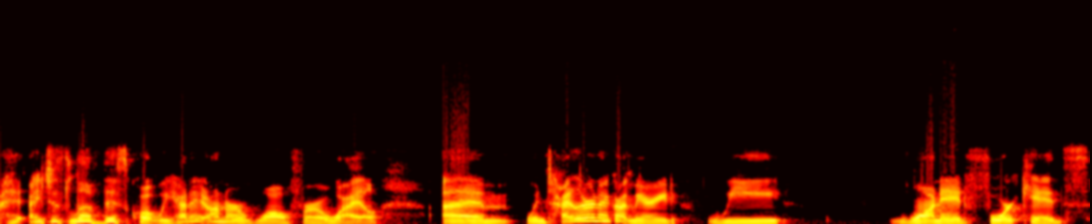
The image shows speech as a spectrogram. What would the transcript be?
I, I just love this quote. We had it on our wall for a while. Um, when Tyler and I got married, we wanted four kids.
